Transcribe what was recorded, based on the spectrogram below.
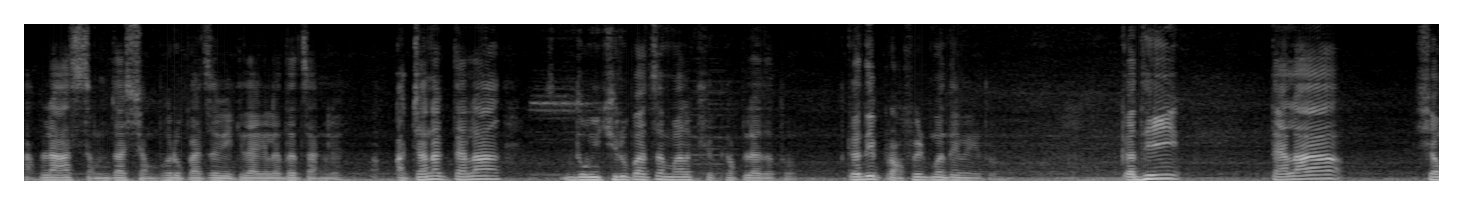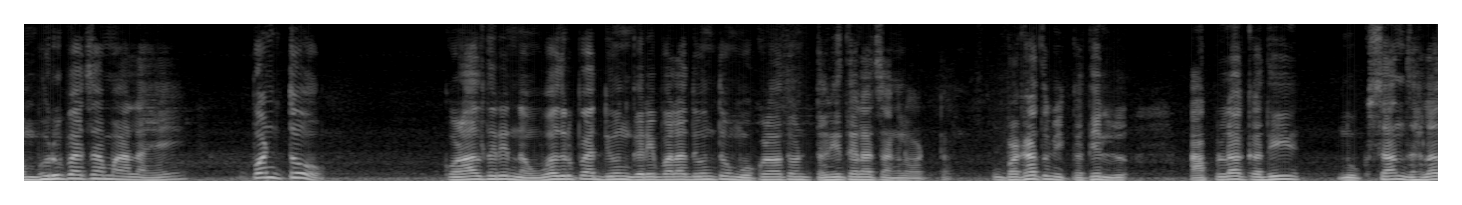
आपला आज समजा शंभर रुपयाचं विकला गेलं तर चांगलं. अचानक त्याला दोनशे रुपयाचा माल खपला जातो. कधी प्रॉफिटमध्ये मिळतो. कधी त्याला शंभर रुपयाचा माल आहे पण तो कोणाला तरी नव्वद रुपयात देऊन गरिबाला देऊन तो मोकळा होतो आणि तरी त्याला चांगलं वाटतं. बघा तुम्ही कधी ल- आपलं कधी नुकसान झालं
